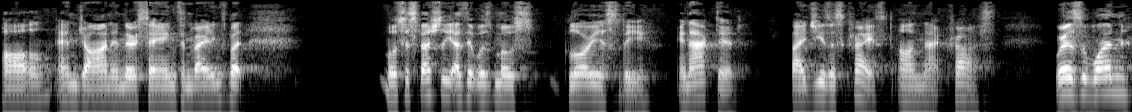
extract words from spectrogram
Paul, and John in their sayings and writings, but most especially as it was most gloriously enacted by Jesus Christ on that cross. Whereas the one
